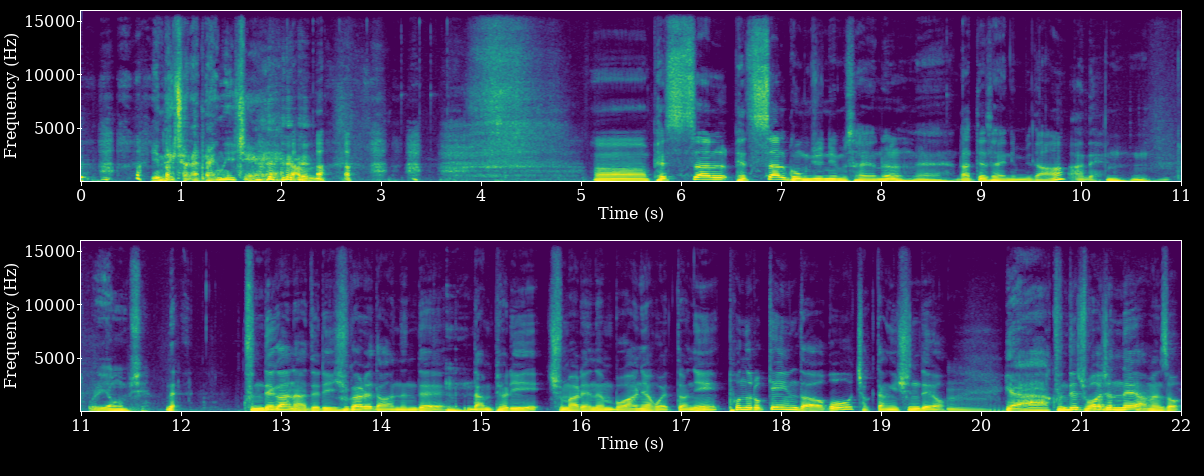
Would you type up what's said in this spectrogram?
임백천의 백미지. 아, 뱃살 뱃살 공주님 사연을 네, 라떼 사연입니다. 아, 네. 음, 음. 우리 영음 씨. 네. 군대 간 아들이 휴가를 나왔는데 음. 남편이 주말에는 뭐 하냐고 했더니 폰으로 게임도 하고 적당히 쉰대요. 음. 야, 군대 좋아졌네 하면서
